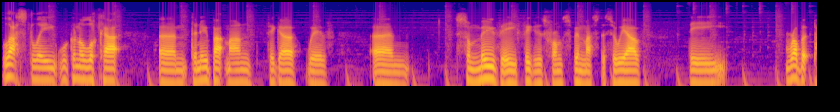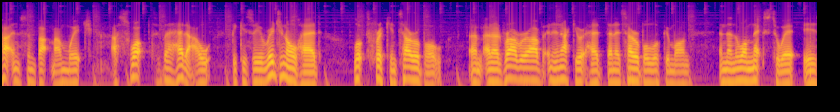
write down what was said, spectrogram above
Lastly, we're going to look at um, the new Batman figure with um, some movie figures from Spin Master. So we have the Robert Pattinson Batman, which I swapped the head out because the original head looked freaking terrible. Um, and I'd rather have an inaccurate head than a terrible looking one. And then the one next to it is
